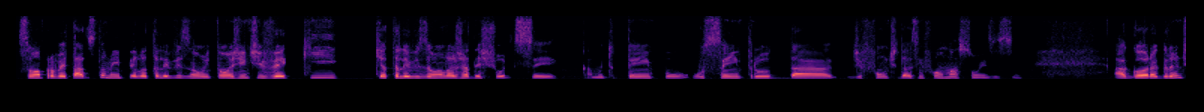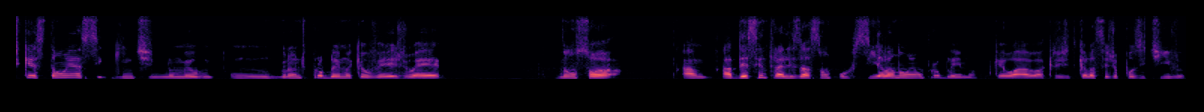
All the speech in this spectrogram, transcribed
são aproveitados também pela televisão. Então a gente vê que que a televisão ela já deixou de ser há muito tempo o centro da, de fonte das informações assim. Agora a grande questão é a seguinte, no meu um grande problema que eu vejo é não só a, a descentralização por si ela não é um problema, porque eu, eu acredito que ela seja positiva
